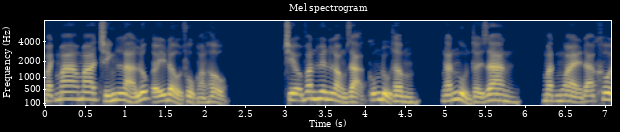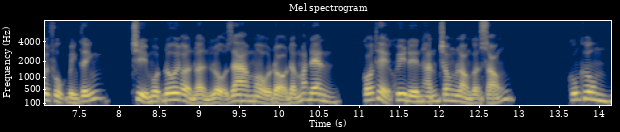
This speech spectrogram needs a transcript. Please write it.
Bạch ma ma chính là lúc ấy đầu phục hoàng hậu. Triệu Văn Huyên lòng dạ cũng đủ thâm, ngắn ngủn thời gian, mặt ngoài đã khôi phục bình tĩnh, chỉ một đôi ẩn ẩn lộ ra màu đỏ đấm mắt đen, có thể khuy đến hắn trong lòng gợn sóng. Cũng không,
